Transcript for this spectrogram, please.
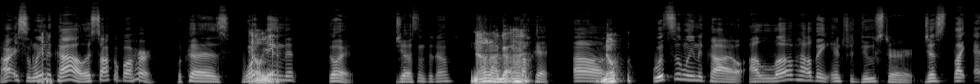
All right, Selina Kyle. Let's talk about her because one Hell yeah. thing that go ahead. Did you have something else? No, no, go ahead. Okay. Uh, Nope. with Selina Kyle, I love how they introduced her. Just like eh,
